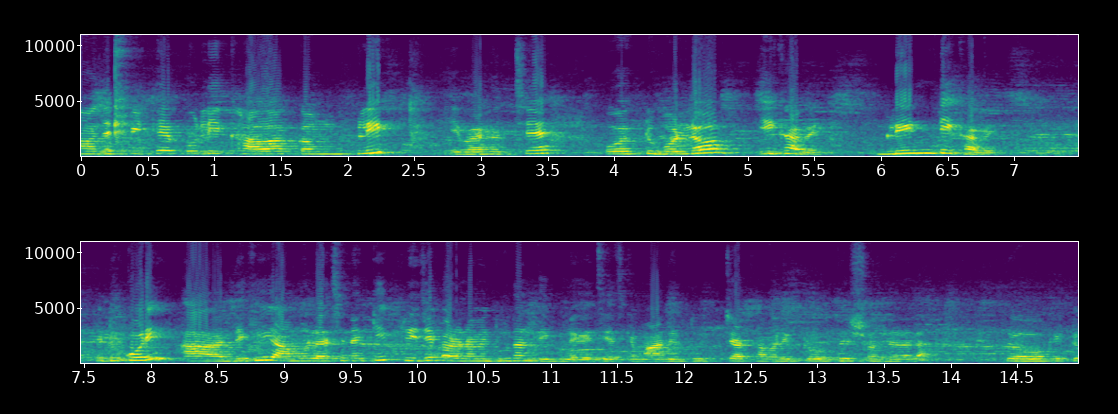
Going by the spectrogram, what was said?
আমাদের পিঠে পুলি খাওয়া কমপ্লিট এবার হচ্ছে ও একটু বলল, ই খাবে গ্রিন টি খাবে। একটু করি, আর দেখি আমুল আছে নাকি ফ্রিজে কারণ আমি দুধ আনতে ভুলে গেছি। আজকে মাদের দুধ চা খাবার একটু অভ্যেস সন্ধ্যাবেলা। তো ওকে একটু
